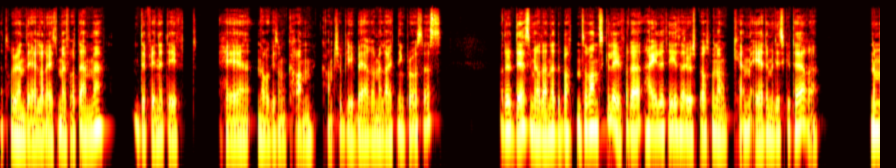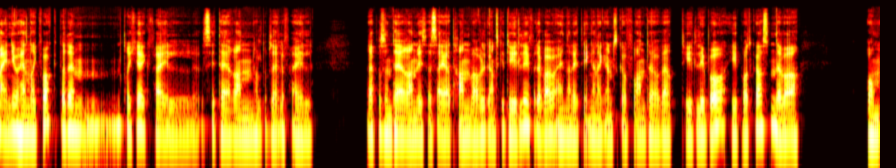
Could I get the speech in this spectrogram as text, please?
Jeg tror en del av de som har fått ME, definitivt har noe som kan kanskje bli bedre med Lightning Process. Og det er jo det som gjør denne debatten så vanskelig, for det, hele tida er det jo spørsmål om hvem er det vi diskuterer. Nå mener jo Henrik Vogt, og det tror ikke jeg feil siterer han, holdt opp å si, eller feil representerer han hvis jeg sier at han var vel ganske tydelig, for det var jo en av de tingene jeg ønska å få han til å være tydelig på i podkasten. Det var om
